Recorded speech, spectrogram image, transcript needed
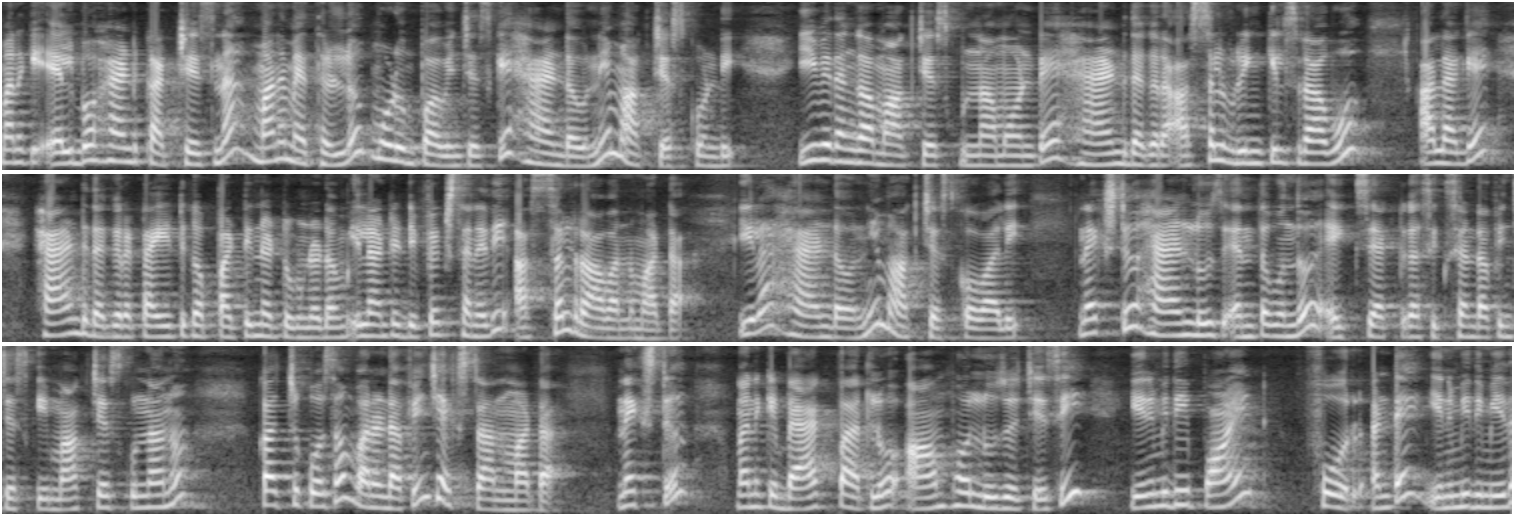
మనకి ఎల్బో హ్యాండ్ కట్ చేసిన మన మెథడ్లో మూడు పావు ఇంచెస్కి హ్యాండ్ డౌన్ని మార్క్ చేసుకోండి. ఈ విధంగా మార్క్ చేసుకున్నాము అంటే హ్యాండ్ దగ్గర అస్సలు వ్రింకిల్స్ రావు. అలాగే హ్యాండ్ దగ్గర టైట్గా పట్టినట్టు ఉండడం ఇలాంటి డిఫెక్ట్స్ అనేది అస్సలు రావన్నమాట. ఇలా హ్యాండ్ డౌన్ని మార్క్ చేసుకోవాలి. నెక్స్ట్ హ్యాండ్ లూజ్ ఎంత ఉందో ఎగ్జాక్ట్గా సిక్స్ అండ్ హాఫ్ ఇంచెస్కి మార్క్ చేసుకున్నాను. ఖర్చు కోసం one and half inch extra అనమాట నెక్స్ట్ మనకి బ్యాక్ పార్ట్లో ఆమ్ హోల్ లూజ్ వచ్చేసి ఎనిమిది పాయింట్ ఫోర్ అంటే ఎనిమిది మీద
